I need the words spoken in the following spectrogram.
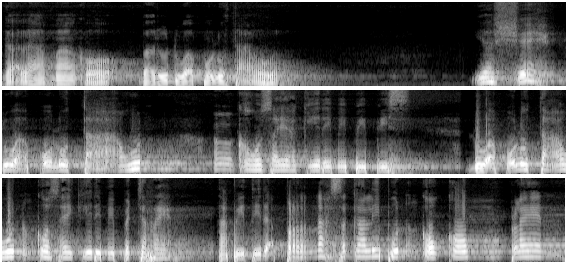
Gak lama kok baru 20 tahun. Ya syekh 20 tahun engkau saya kirimi pipis. 20 tahun engkau saya kirimi peceren. Tapi tidak pernah sekalipun engkau komplain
